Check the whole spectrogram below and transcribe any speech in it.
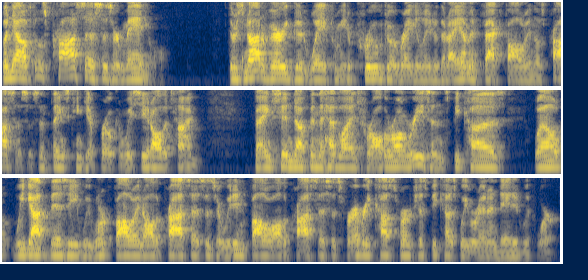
But now, if those processes are manual, there's not a very good way for me to prove to a regulator that I am, in fact, following those processes, and things can get broken. We see it all the time. Banks end up in the headlines for all the wrong reasons because well, we got busy, we weren't following all the processes, or we didn't follow all the processes for every customer just because we were inundated with work.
